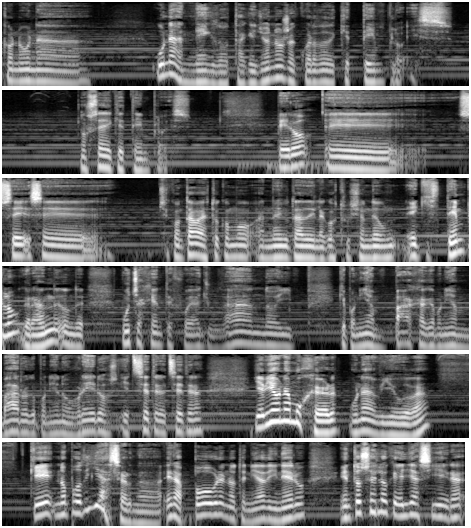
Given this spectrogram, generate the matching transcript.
con una una anécdota que yo no recuerdo de qué templo es. No sé de qué templo es. Pero eh, se, se, contaba esto como anécdota de la construcción de un X templo grande donde mucha gente fue ayudando y que ponían paja, que ponían barro, que ponían obreros, etcétera, etcétera. Y había una mujer, una viuda, que no podía hacer nada. Era pobre, no tenía dinero. Entonces lo que ella hacía era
